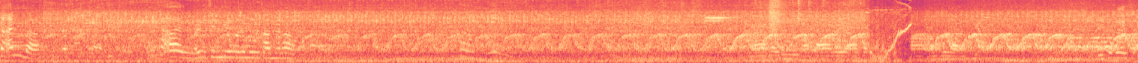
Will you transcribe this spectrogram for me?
Saan ba? Saan? Ayusin mo yung ano mo yung camera. Ambulansya. Dito ako sa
